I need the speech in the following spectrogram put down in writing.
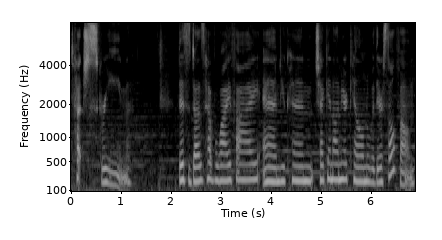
touch screen. This does have Wi Fi, and you can check in on your kiln with your cell phone.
